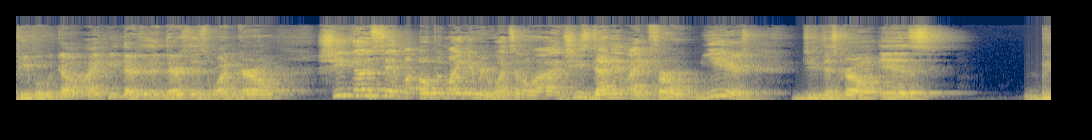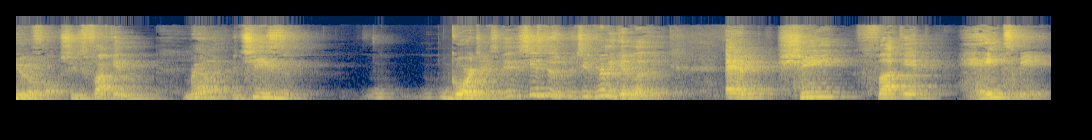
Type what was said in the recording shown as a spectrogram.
people who don't like me. There's there's this one girl. She goes to my open mic every once in a while, and she's done it like for years. Dude, this girl is beautiful. She's fucking. Really? She's gorgeous. She's just, she's really good looking, and she fucking hates me.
